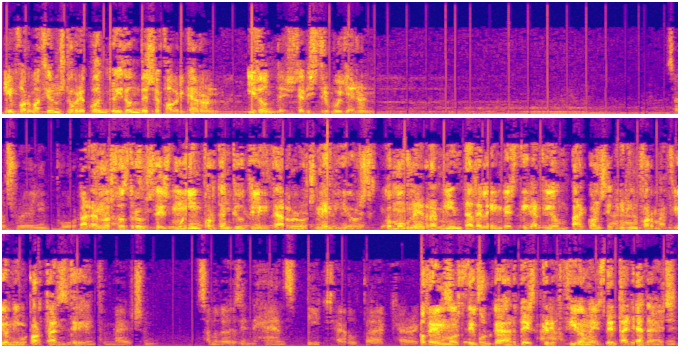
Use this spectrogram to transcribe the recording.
información sobre cuándo y dónde se fabricaron y dónde se distribuyeron. Para nosotros es muy importante utilizar los medios como una herramienta de la investigación para conseguir información importante. Podemos divulgar descripciones detalladas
